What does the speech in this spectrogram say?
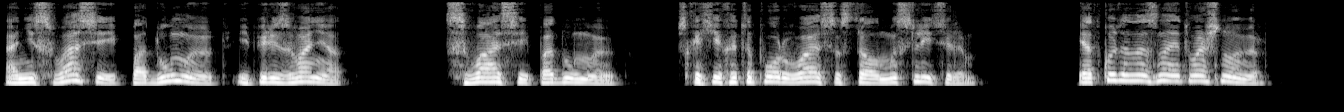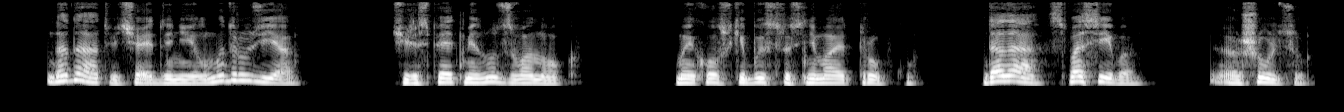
Они с Васей подумают и перезвонят. С Васей подумают. С каких это пор Вася стал мыслителем? И откуда она знает ваш номер? Да-да, отвечает Даниил, мы друзья. Через пять минут звонок. Маяковский быстро снимает трубку. Да-да, спасибо. Э, Шульцу.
